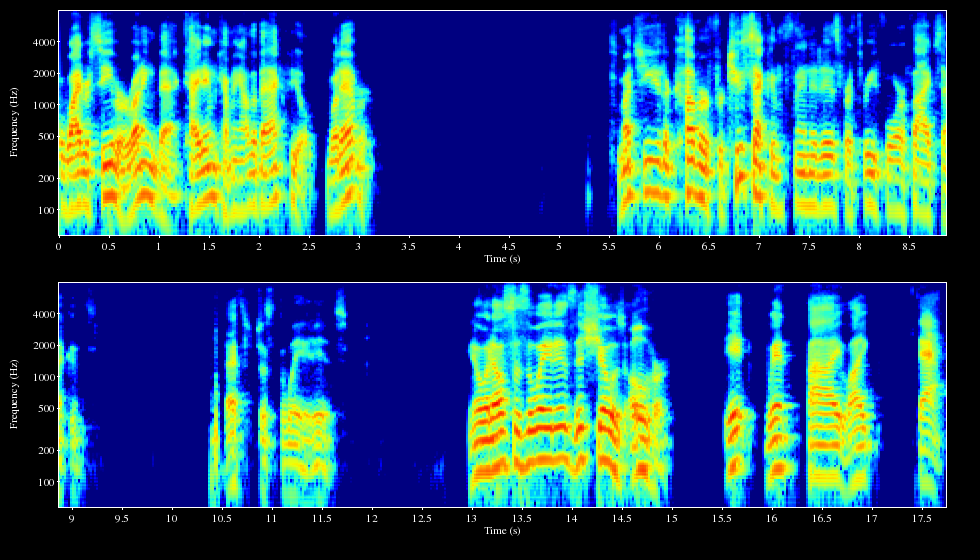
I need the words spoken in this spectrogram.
a wide receiver, running back, tight end coming out of the backfield, whatever. It's much easier to cover for two seconds than it is for three, four, five seconds. That's just the way it is. You know what else is the way it is? This show is over. It went by like that.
